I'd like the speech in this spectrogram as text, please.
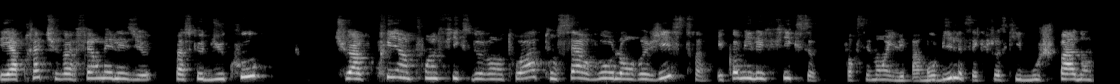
Et après, tu vas fermer les yeux. Parce que du coup, tu as pris un point fixe devant toi, ton cerveau l'enregistre, et comme il est fixe forcément il n'est pas mobile, c'est quelque chose qui bouge pas, donc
